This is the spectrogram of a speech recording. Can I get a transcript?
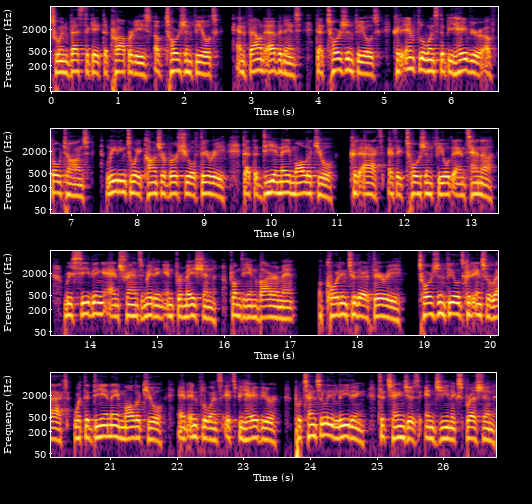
to investigate the properties of torsion fields and found evidence that torsion fields could influence the behavior of photons, leading to a controversial theory that the DNA molecule could act as a torsion field antenna, receiving and transmitting information from the environment. According to their theory, Torsion fields could interact with the DNA molecule and influence its behavior, potentially leading to changes in gene expression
